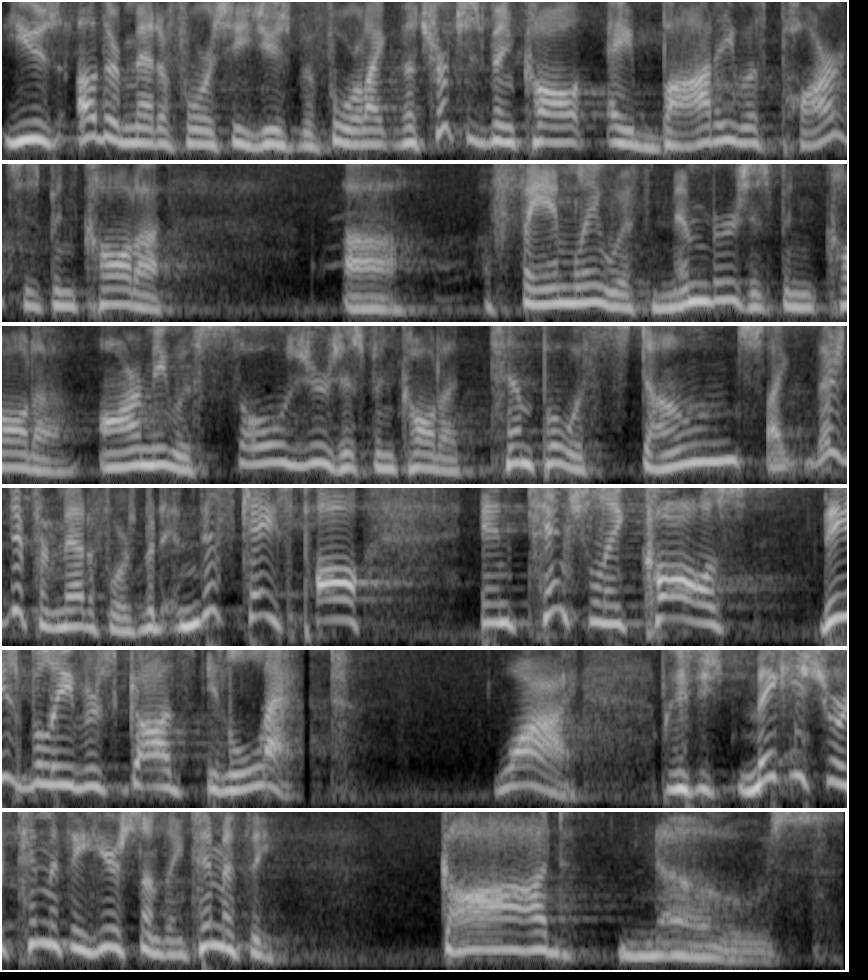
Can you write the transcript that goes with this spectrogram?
use other metaphors he's used before. Like the church has been called a body with parts, has been called a, a, a family with members, it's been called an army with soldiers, it's been called a temple with stones. Like there's different metaphors. But in this case, Paul intentionally calls these believers God's elect. Why? Because he's making sure Timothy hears something. Timothy, God knows.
